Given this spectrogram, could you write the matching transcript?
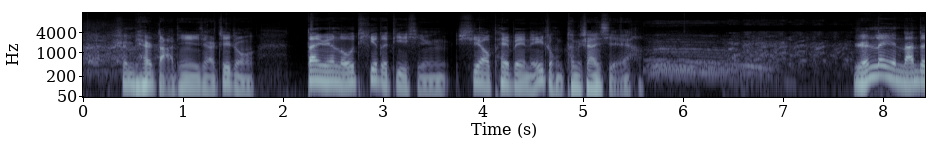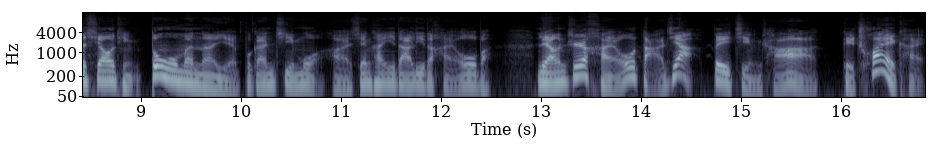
顺便打听一下这种。单元楼梯的地形需要配备哪种登山鞋呀？人类难得消停，动物们呢也不甘寂寞啊！先看意大利的海鸥吧，两只海鸥打架被警察啊给踹开。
